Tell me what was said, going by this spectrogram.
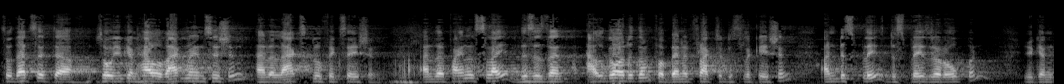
So that's it. Uh, so you can have a Wagner incision and a lag screw fixation. And the final slide, this is an algorithm for Bennett fracture dislocation. Undisplaced, displaced or open. You can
